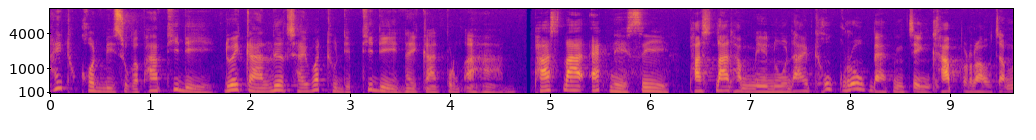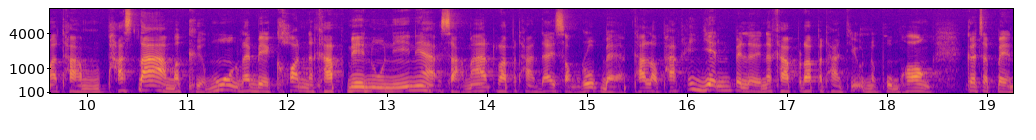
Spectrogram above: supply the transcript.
ให้ทุกคนมีสุขภาพที่ดี ด้วยการเลือกใช้วัตถุดิบที่ดีในการปรุงอาหารพาสต้าแอคเนซี่ พาสต้าทำเมนูได้ทุกรูปแบบจริงๆครับ เราจะมาทำพาสต้ามะเขือม่วงและเบคอนนะครับ เมนูนี้เนี่ยสามารถรับประทานได้ 2 รูปแบบ ถ้าเราพักให้เย็นไปเลยนะครับ รับประทานที่อุณหภูมิห้อง ก็จะเป็น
